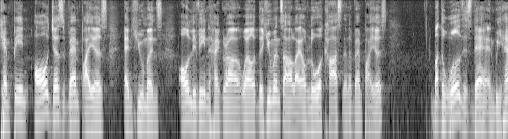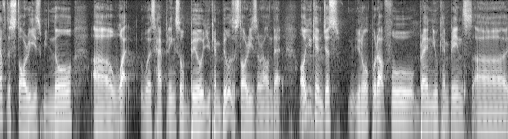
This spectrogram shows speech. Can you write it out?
campaign all just vampires and humans all living in Hagra. Well, the humans are like of lower caste than the vampires but the world is there and we have the stories we know uh, what was happening so build you can build the stories around that or you Mm. can just you know put out full brand new campaigns uh,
